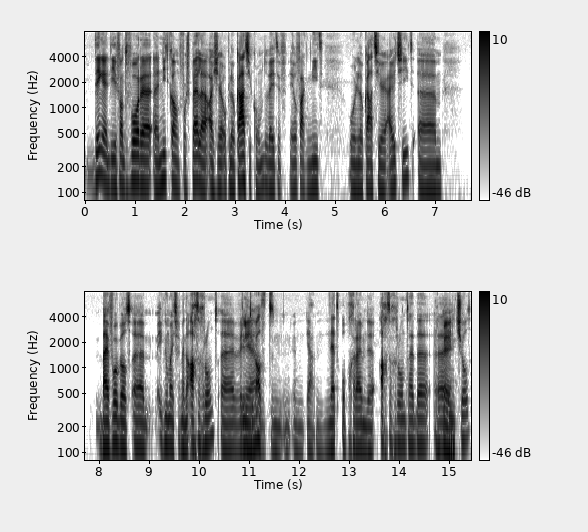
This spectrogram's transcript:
dingen die je van tevoren niet kan voorspellen als je op locatie komt. We weten heel vaak niet hoe een locatie eruit ziet. Um, bijvoorbeeld, ik noem maar iets met een achtergrond. we willen yeah. natuurlijk altijd een, een, een, ja, een net opgeruimde achtergrond hebben okay. in het shot.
